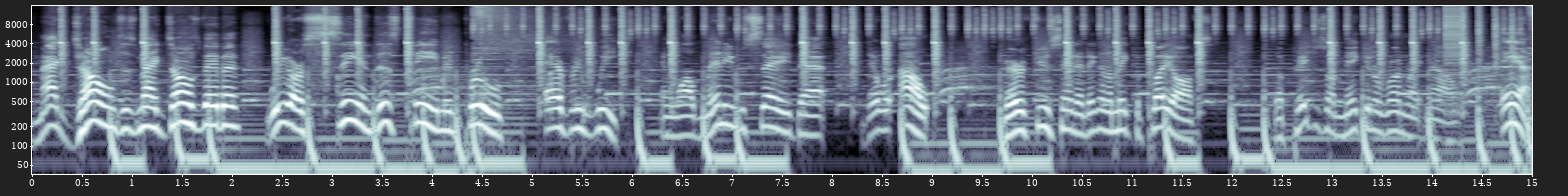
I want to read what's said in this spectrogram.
Mac Jones is Mac Jones, baby. We are seeing this team improve every week. And while many would say that they were out, very few saying that they're going to make the playoffs. The Patriots are making a run right now. And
